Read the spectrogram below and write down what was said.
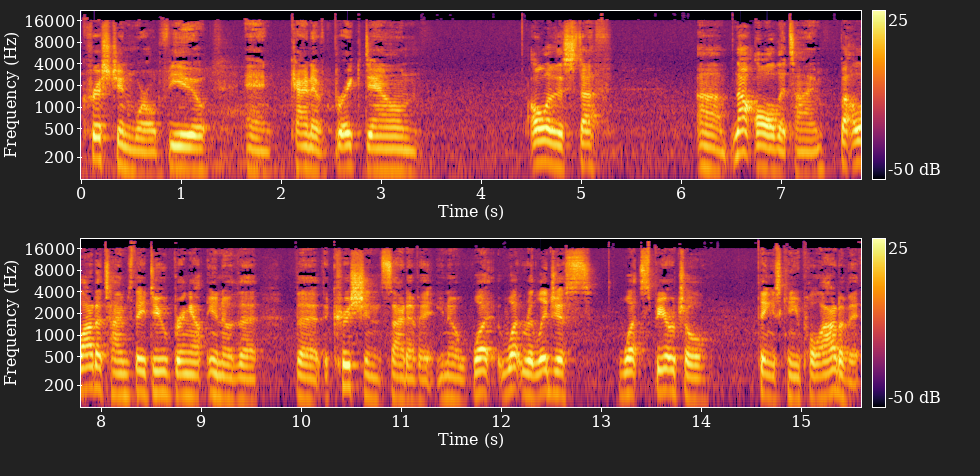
Christian worldview and kind of break down all of this stuff. Um, not all the time, but a lot of times they do bring out, you know, the, the, the Christian side of it. You know, what, what religious, what spiritual things can you pull out of it?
